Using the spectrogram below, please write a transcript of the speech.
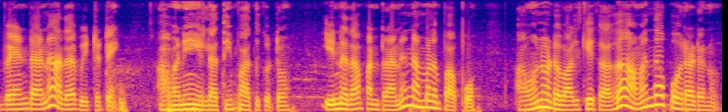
வேண்டான்னு அதான் விட்டுட்டேன். அவனே எல்லாத்தையும் பார்த்துக்கிட்டோம் என்ன தான் பண்ணுறான்னு நம்மளும் பார்ப்போம் அவனோட வாழ்க்கைக்காக அவன் தான் போராடணும்.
